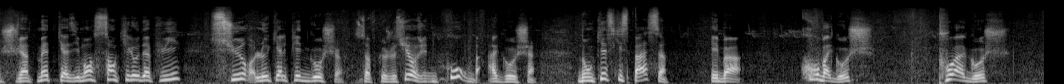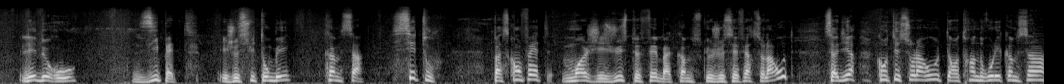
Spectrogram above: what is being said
je viens de mettre quasiment 100 kg d'appui sur le cale-pied de gauche. Sauf que je suis dans une courbe à gauche. Donc qu'est-ce qui se passe? Eh bien, courbe à gauche, poids à gauche, les deux roues, zipette. Et je suis tombé comme ça. C'est tout. Parce qu'en fait, moi j'ai juste fait bah, comme ce que je sais faire sur la route. C'est-à-dire, quand tu es sur la route, tu es en train de rouler comme ça,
